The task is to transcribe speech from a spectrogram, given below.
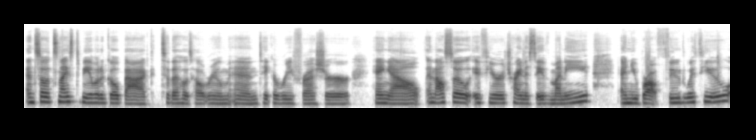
And so it's nice to be able to go back to the hotel room and take a refresher, hang out. And also, if you're trying to save money and you brought food with you,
